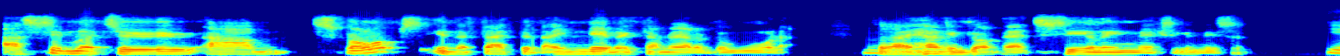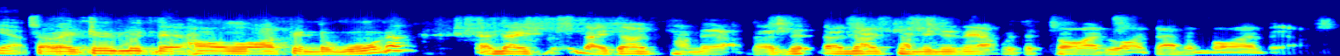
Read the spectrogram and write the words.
are similar to um, scallops in the fact that they never come out of the water. So they haven't got that sealing mechanism. Yeah. So they do live their whole life in the water and they they don't come out. They, they don't come in and out with the tide like other bivalves.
